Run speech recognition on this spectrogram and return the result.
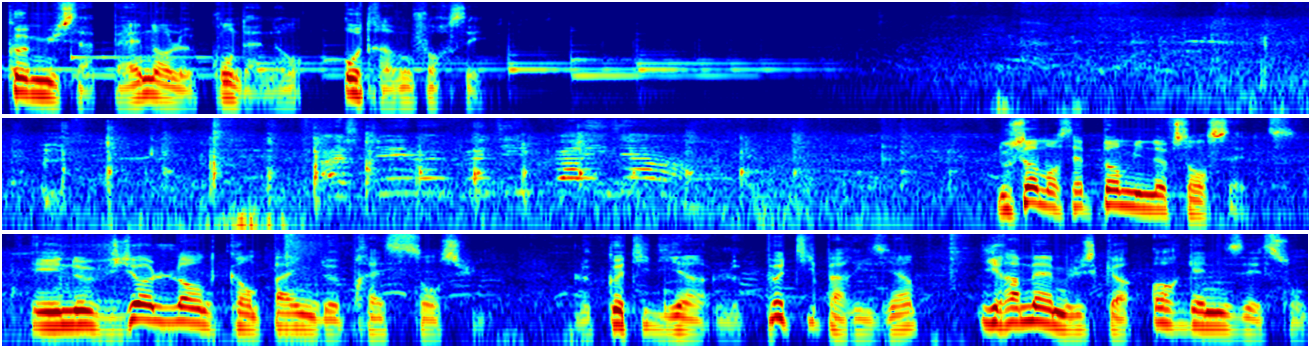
commue sa peine en le condamnant aux travaux forcés. Nous sommes en septembre 1907 et une violente campagne de presse s'ensuit. Le quotidien Le Petit Parisien ira même jusqu'à organiser son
